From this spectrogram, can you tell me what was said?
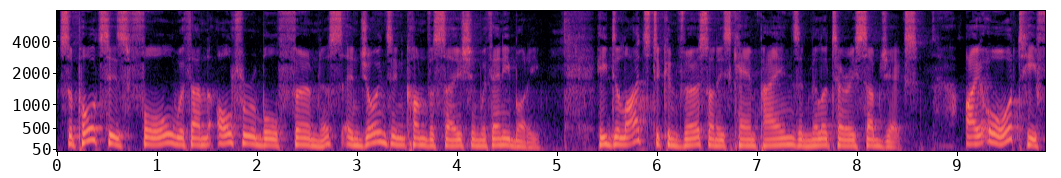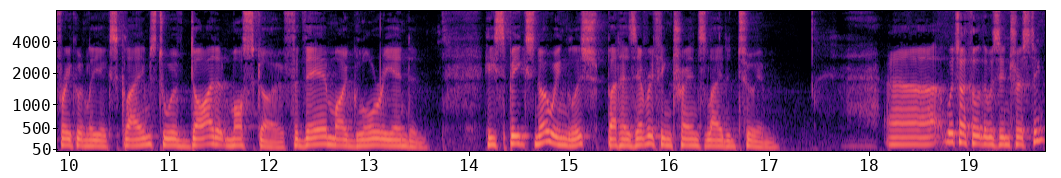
supports his fall with unalterable firmness, and joins in conversation with anybody. He delights to converse on his campaigns and military subjects. I ought, he frequently exclaims, to have died at Moscow, for there my glory ended. He speaks no English, but has everything translated to him. Uh, which I thought that was interesting.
